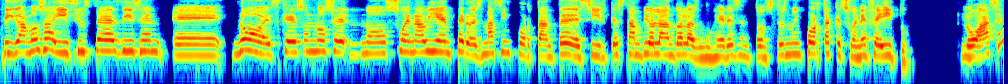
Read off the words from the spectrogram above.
Digamos ahí, si ustedes dicen, eh, no, es que eso no, se, no suena bien, pero es más importante decir que están violando a las mujeres, entonces no importa que suene feito lo hacen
